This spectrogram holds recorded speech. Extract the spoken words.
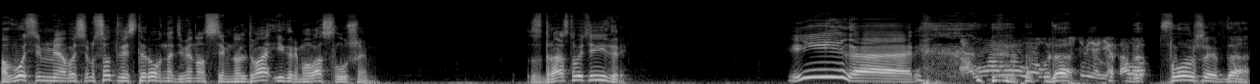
8 800 200 ровно 9702. Игорь, мы вас слушаем. Здравствуйте, Игорь. Игорь! Алло, алло, алло, вы Да. слышите меня? Нет, алло. Да, слушаем, да.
